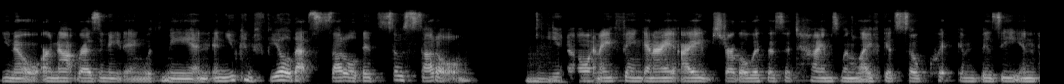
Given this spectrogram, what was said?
you know are not resonating with me and and you can feel that subtle it's so subtle mm. you know and i think and i i struggle with this at times when life gets so quick and busy and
